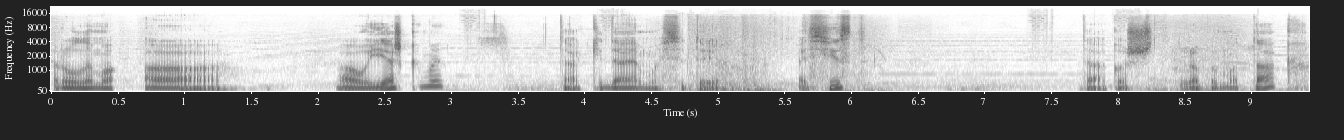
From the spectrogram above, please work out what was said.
рулимо а... АОЄшками. Так, кидаємо сюди асіст. Також робимо так.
